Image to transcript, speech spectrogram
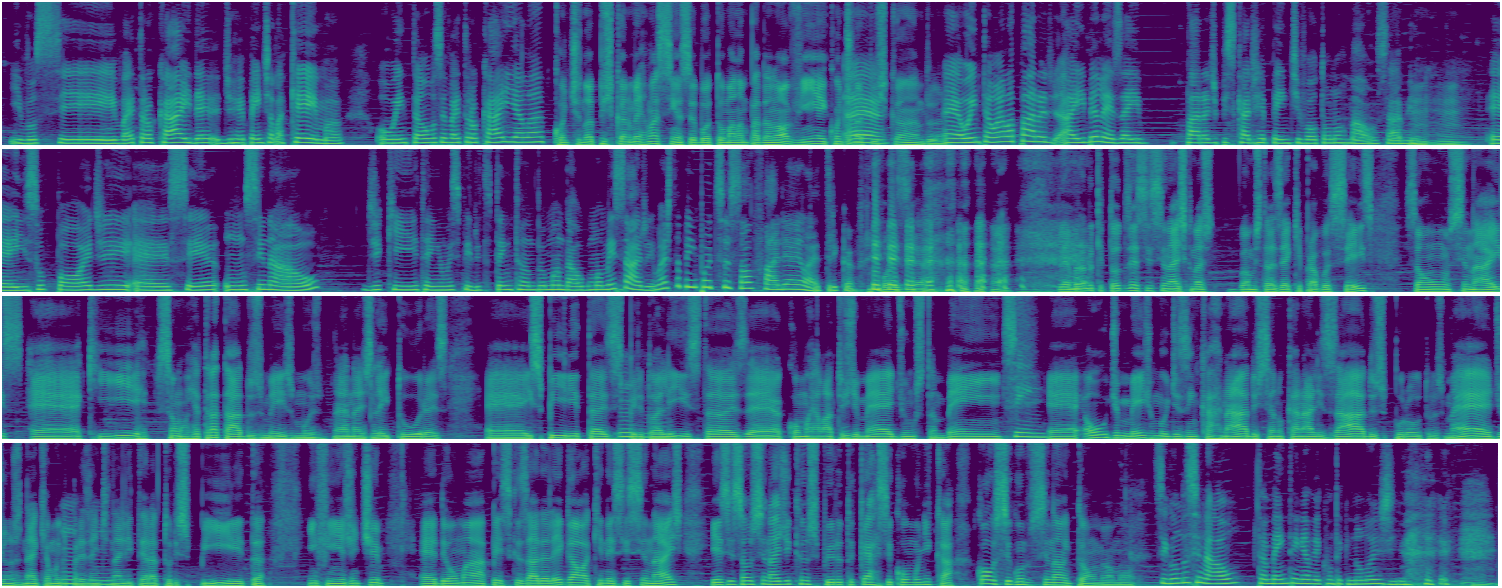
e você vai trocar e de, de repente ela queima. Ou então você vai trocar e ela. Continua piscando mesmo assim. Você botou uma lâmpada novinha e continua É. piscando. É, ou então ela para. de- Aí beleza, aí para de piscar de repente e volta ao normal, sabe? Uhum. É, isso pode é, ser um sinal de que tem um espírito tentando mandar alguma mensagem, mas também pode ser só falha elétrica. Pois é. Lembrando que todos esses sinais que nós vamos trazer aqui para vocês são sinais é, que são retratados mesmo né, nas leituras é, espíritas, Uhum. espiritualistas, é, como relatos de médiums também. Sim. é, ou de mesmo desencarnados sendo canalizados por outros médiums, né, que é muito Uhum. presente na literatura espírita. Enfim, a gente é, deu uma pesquisada legal aqui nesses sinais, e esses são os sinais de que um espírito quer se comunicar. Qual o segundo sinal, então, meu amor? Segundo sinal, também tem a ver com tecnologia. Uhum.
